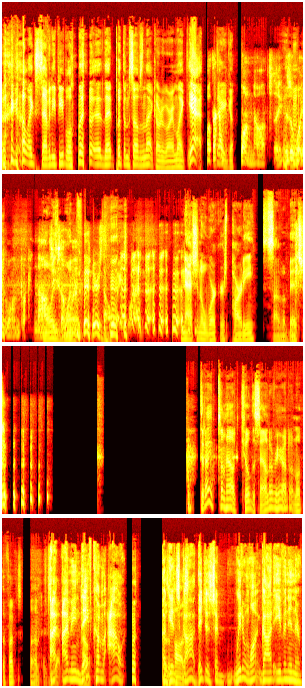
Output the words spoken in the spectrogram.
and I got like 70 people that put themselves in that category. I'm like, yeah, Well, they there you go. one Nazi. There's always one fucking Nazi Always somewhere. one. There's always one. National Workers Party, son of a bitch. Did I somehow kill the sound over here? I don't know what the fuck is going on. It's I, got- I mean, they've Oh. come out against. God. They just said, we don't want God even in their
